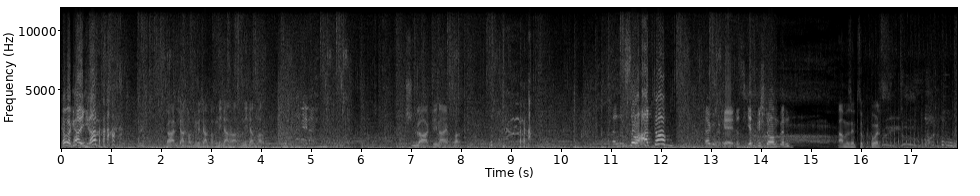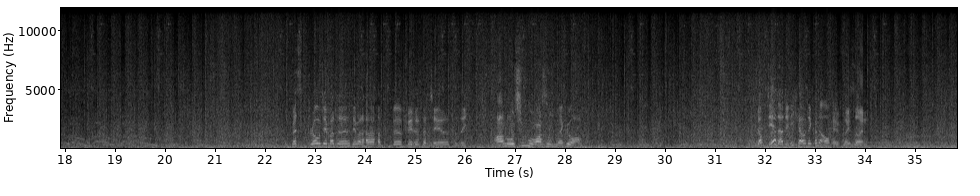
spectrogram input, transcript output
Kann man gar nicht ran. Ja, nicht anfassen, nicht anfassen, nicht anfassen, nicht anfassen. Schlag ihn einfach. Das ist so hart dumm. Ja gut, okay, dass ich jetzt gestorben bin. Arme sind zu kurz. Den besten Bro, den man, äh, den man hat, äh, wäre natürlich, dass ich Arnold Schwarzenegger. Ich glaube, der da, den ich habe, der könnte auch hilfreich sein.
